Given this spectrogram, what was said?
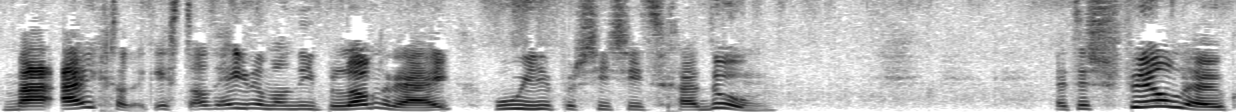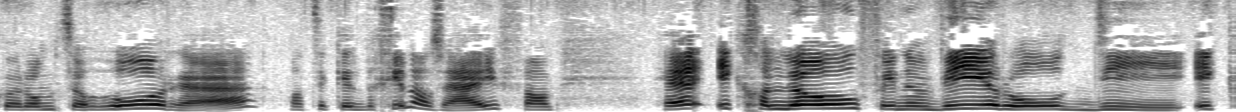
Maar eigenlijk is dat helemaal niet belangrijk hoe je precies iets gaat doen. Het is veel leuker om te horen, wat ik in het begin al zei, van hè, ik geloof in een wereld die, ik,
